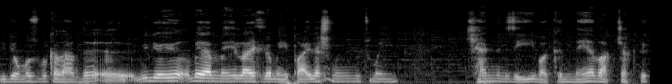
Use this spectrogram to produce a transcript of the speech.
videomuz bu kadardı. Ee, videoyu beğenmeyi, likelamayı, paylaşmayı unutmayın. Kendinize iyi bakın. Neye bakacaktık?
